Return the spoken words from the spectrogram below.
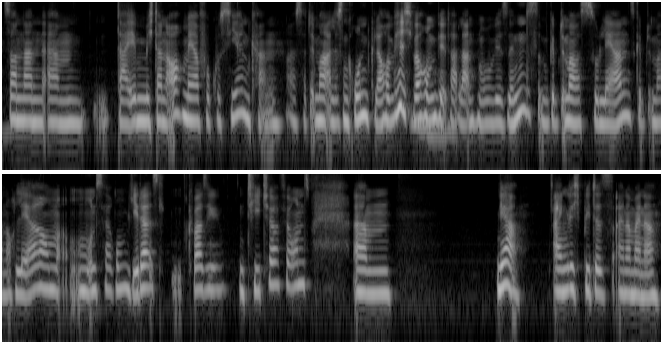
sondern ähm, da eben mich dann auch mehr fokussieren kann. Also es hat immer alles einen Grund, glaube ich, warum wir da landen, wo wir sind. Es gibt immer was zu lernen, es gibt immer noch Lehrer um, um uns herum. Jeder ist quasi ein Teacher für uns. Ähm, ja, eigentlich bietet es einer meiner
